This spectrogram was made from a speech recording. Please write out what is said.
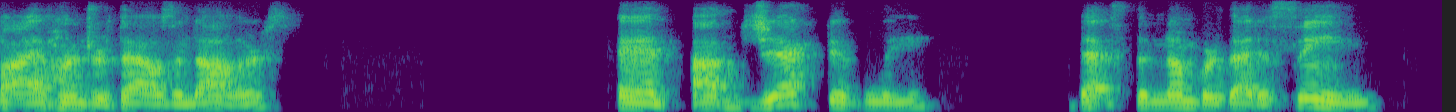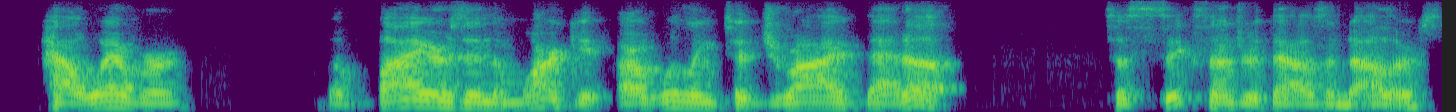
$500,000 and objectively that's the number that is seen, however, the buyers in the market are willing to drive that up to $600,000,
